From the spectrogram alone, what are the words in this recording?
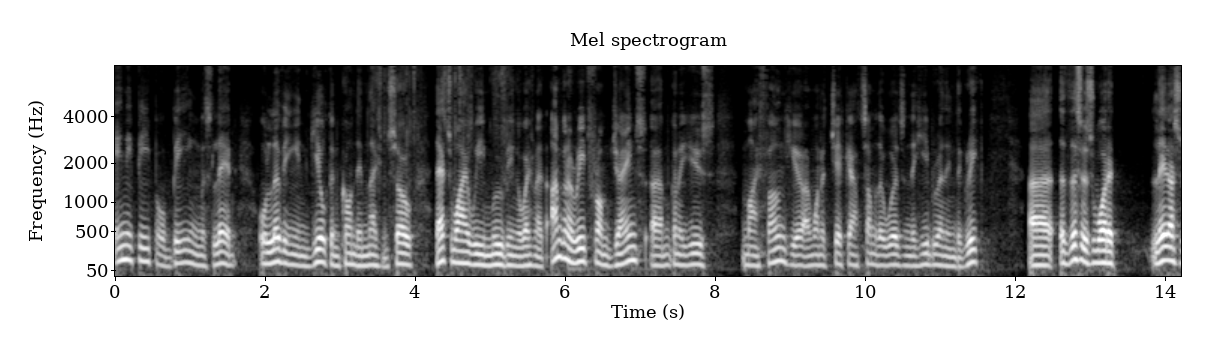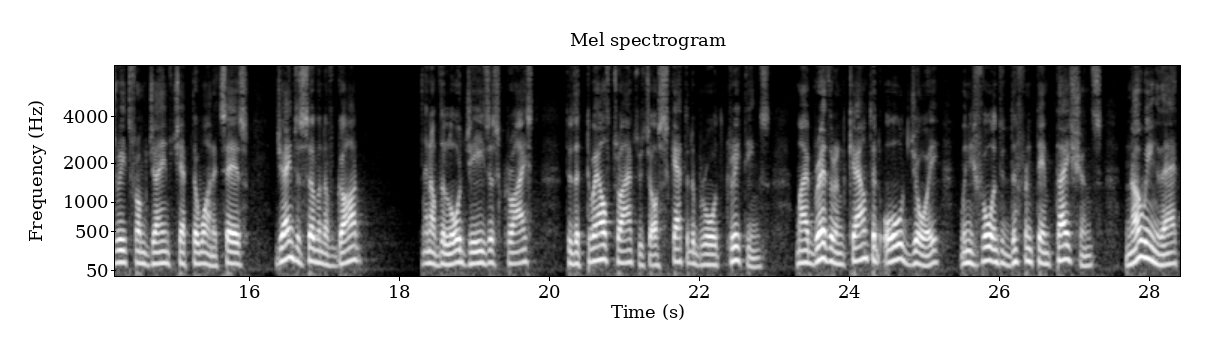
any people being misled or living in guilt and condemnation. So that's why we're moving away from that. I'm going to read from James. Uh, I'm going to use my phone here. I want to check out some of the words in the Hebrew and in the Greek. Uh, this is what it, let us read from James chapter 1. It says, James, a servant of God and of the Lord Jesus Christ, to the twelve tribes which are scattered abroad, greetings. My brethren, count it all joy when you fall into different temptations, knowing that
